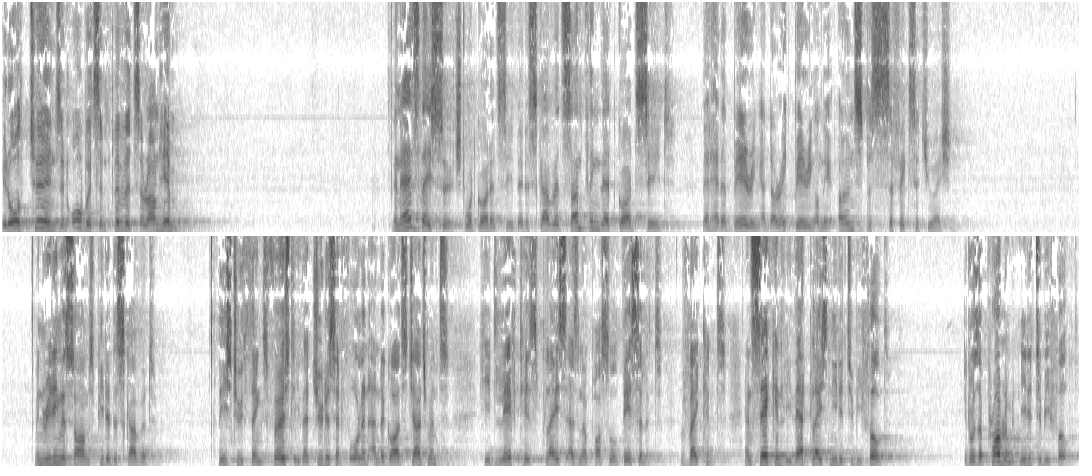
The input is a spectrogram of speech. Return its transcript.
It all turns and orbits and pivots around him. And as they searched what God had said, they discovered something that God said that had a bearing, a direct bearing on their own specific situation. In reading the Psalms, Peter discovered these two things. Firstly, that Judas had fallen under God's judgment. He'd left his place as an apostle desolate, vacant. And secondly, that place needed to be filled. It was a problem, it needed to be filled.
